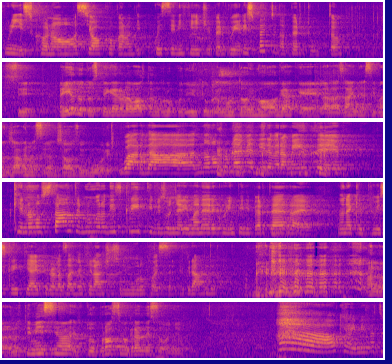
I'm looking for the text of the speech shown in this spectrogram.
puliscono, si occupano di questi edifici, per cui rispetto dappertutto. Sì, e io ho dovuto spiegare una volta a un gruppo di youtuber molto in voga che la lasagna si mangiava e non si lanciava sui muri. Guarda, non ho problemi a dire veramente che nonostante il numero di iscritti bisogna rimanere con i piedi per terra e non è che più iscritti hai più la lasagna che lanci sul muro può essere più grande. Va bene. allora, l'ultimissima, il tuo prossimo grande sogno. Ah, ok, mi hai fatto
